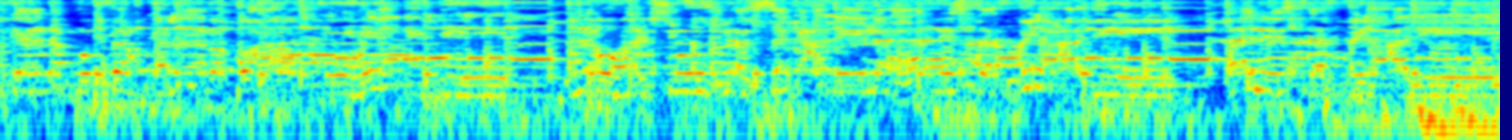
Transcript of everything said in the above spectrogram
مكانك وفهم كلامك واعرف إيه الجديد لو هتشوف نفسك علينا هنستف بالحديد هنستف بالحديد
